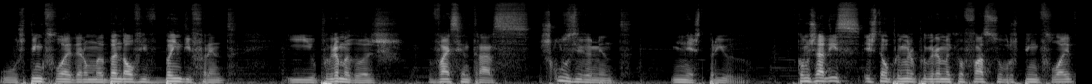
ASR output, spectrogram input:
Os Pink Floyd eram uma banda ao vivo bem diferente e o programa de hoje vai centrar-se exclusivamente neste período. Como já disse, este é o primeiro programa que eu faço sobre os Pink Floyd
